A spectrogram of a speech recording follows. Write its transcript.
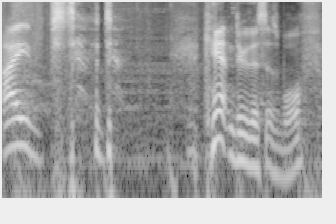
I can't do this as Wolf.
